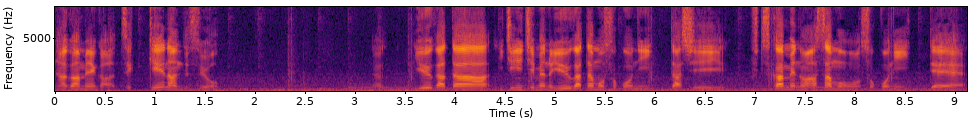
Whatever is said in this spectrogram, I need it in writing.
眺めが絶景なんですよ。夕方、1日目の夕方もそこに行ったし、2日目の朝もそこに行って、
